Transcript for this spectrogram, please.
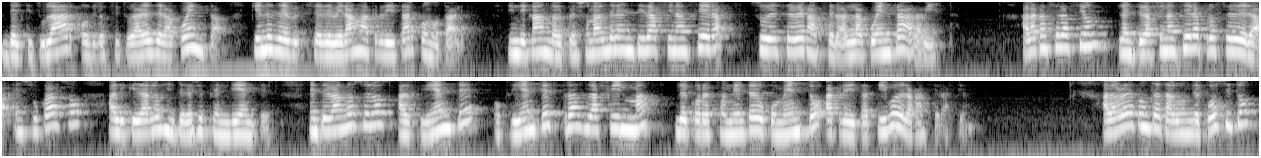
del titular o de los titulares de la cuenta, quienes se deberán acreditar como tales, indicando al personal de la entidad financiera su deseo de cancelar la cuenta a la vista. a la cancelación, la entidad financiera procederá, en su caso, a liquidar los intereses pendientes, entregándoselos al cliente o clientes tras la firma del correspondiente documento acreditativo de la cancelación. A la hora de contratar un depósito,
